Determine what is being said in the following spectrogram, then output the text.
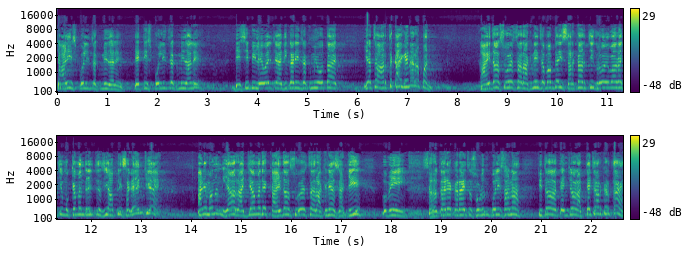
चाळीस पोलीस जखमी झाले तेहतीस पोलीस जखमी झाले. डीसीपी लेवलचे अधिकारी जखमी होत आहेत. याचा अर्थ काय घेणार आपण? कायदा सुव्यवस्था राखणे जबाबदारी सरकारची गृह विभागाची मुख्यमंत्र्यांची तशी आपली सगळ्यांची आहे. आणि म्हणून या राज्यामध्ये कायदा सुव्यवस्था राखण्यासाठी तुम्ही सहकार्य करायचं सोडून पोलिसांना तिथं त्यांच्यावर अत्याचार करताय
